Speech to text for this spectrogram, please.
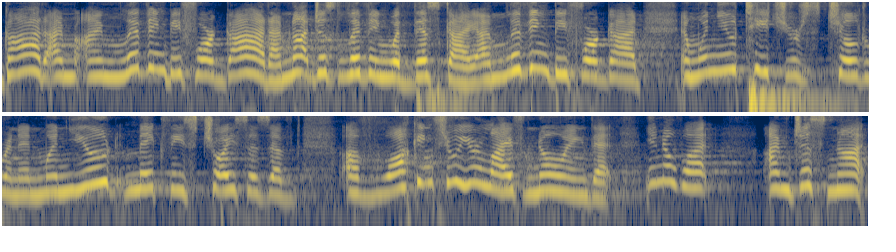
God, I'm, I'm living before God. I'm not just living with this guy. I'm living before God. And when you teach your children and when you make these choices of, of walking through your life knowing that, you know what, I'm just not,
